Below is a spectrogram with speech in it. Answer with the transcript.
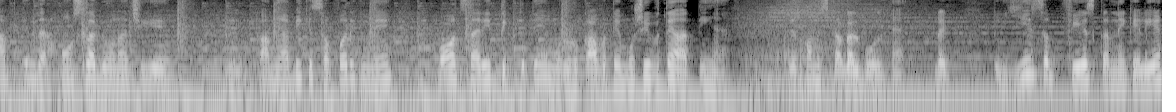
आपके अंदर हौसला भी होना चाहिए। हम्म, कामयाबी के सफ़र में बहुत सारी दिक्कतें रुकावटें मुसीबतें आती हैं जिसको हम स्ट्रगल बोलते हैं राइट तो ये सब फेस करने के लिए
